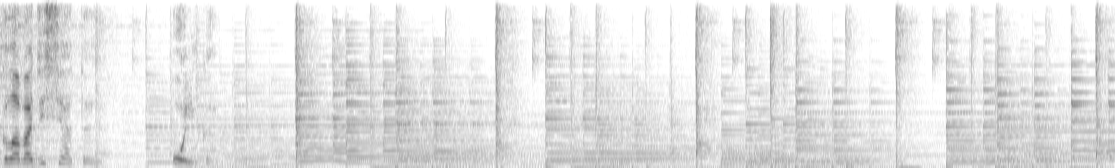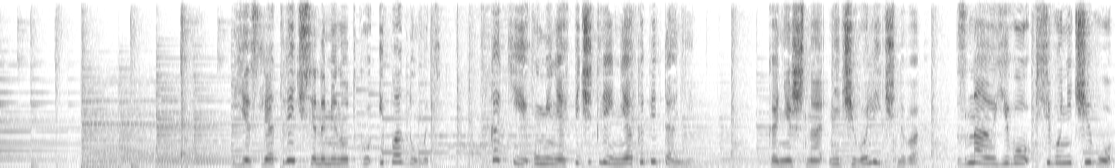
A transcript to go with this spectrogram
Глава 10. Ольга. Если отвлечься на минутку и подумать, какие у меня впечатления о капитане? Конечно, ничего личного, знаю его всего ничего,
